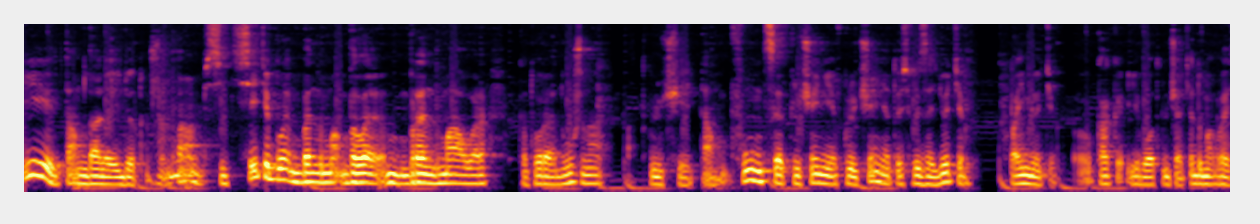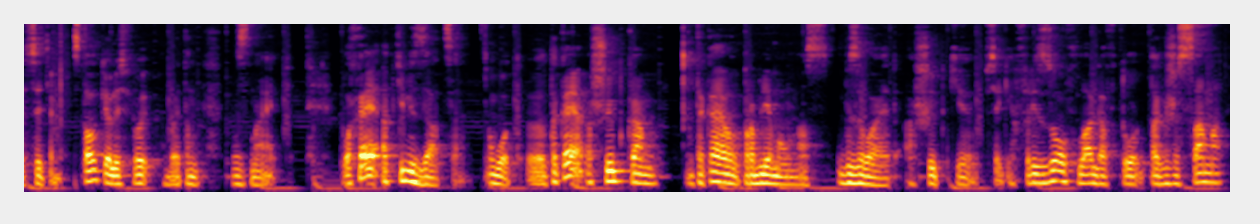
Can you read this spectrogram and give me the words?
и там далее идет уже да, сети BrandMauer, которая нужно отключить. Там функции отключения и включения. То есть вы зайдете, поймете, как его отключать. Я думаю, вы с этим сталкивались, вы об этом знаете. Плохая оптимизация. Вот э, такая ошибка такая проблема у нас вызывает ошибки всяких фризов, лагов, то так же само.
